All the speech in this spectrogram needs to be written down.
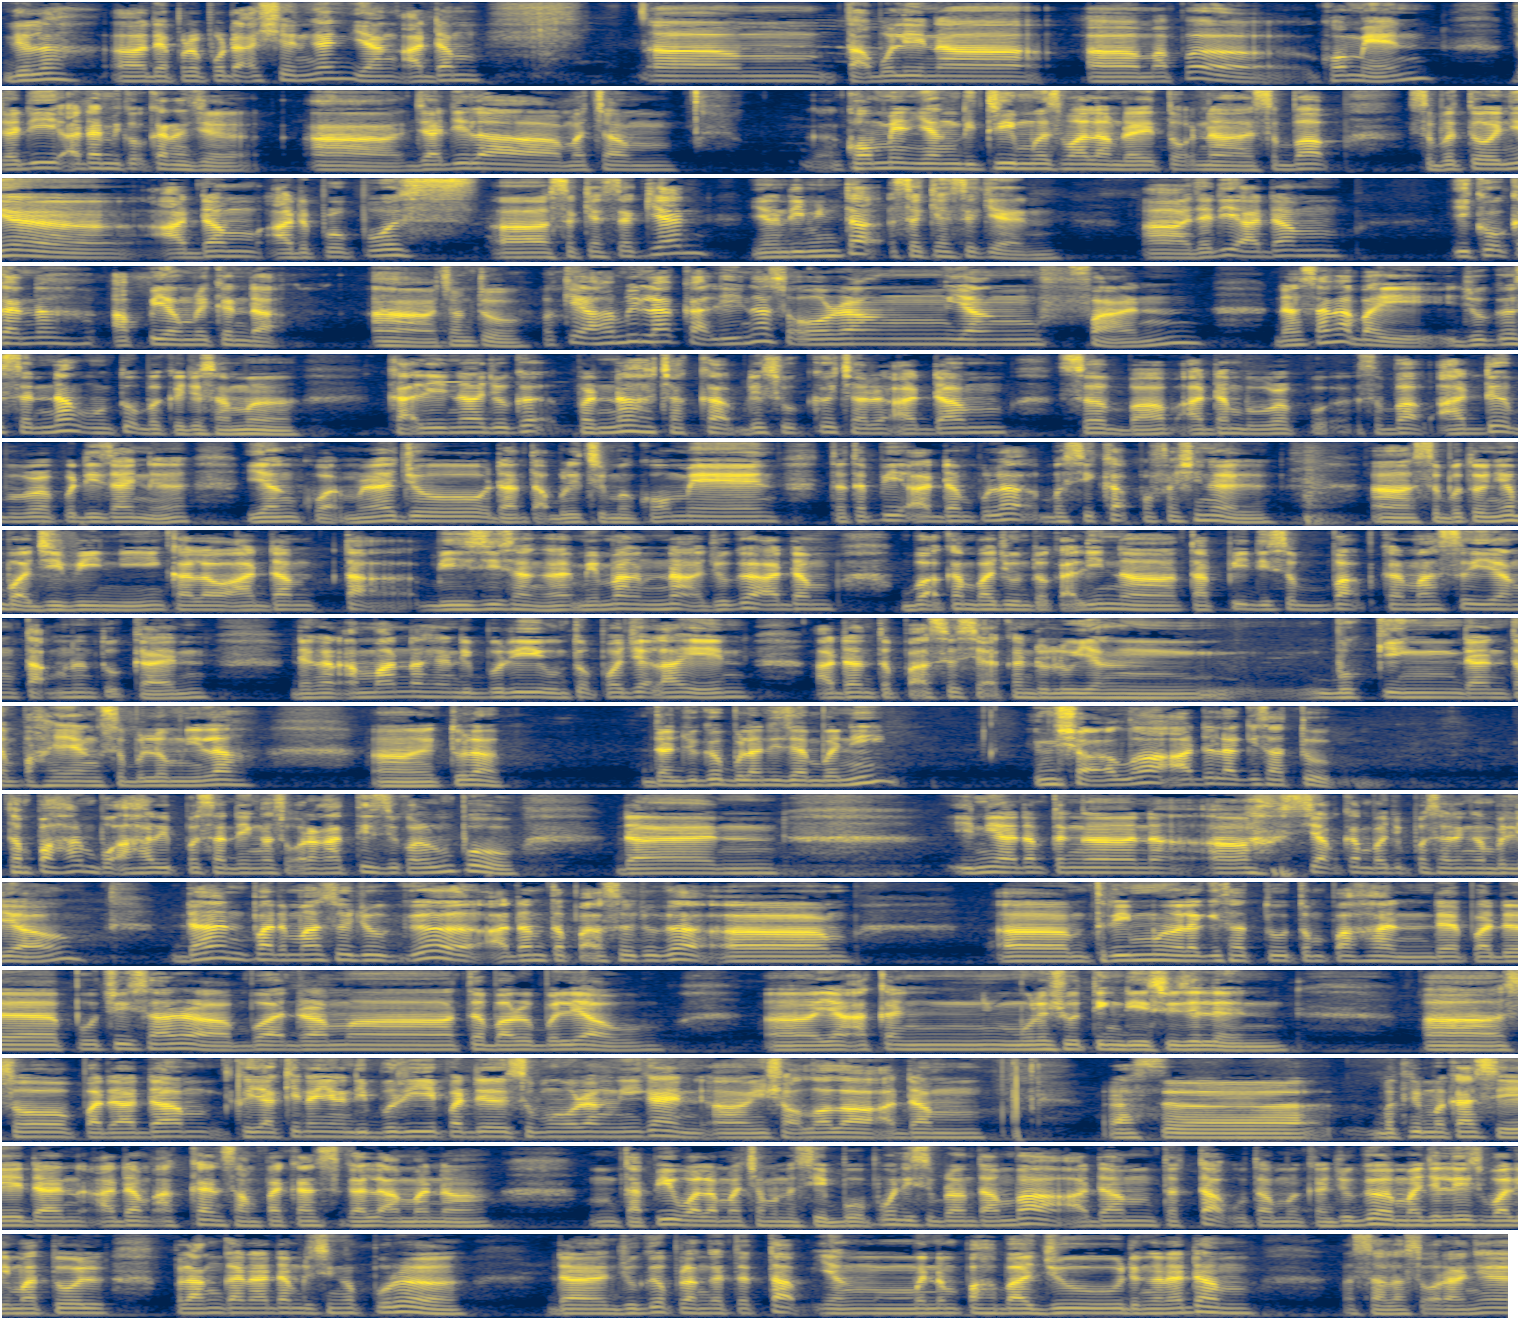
lah uh, daripada production kan yang Adam um, tak boleh nak um, apa komen jadi Adam ikutkan aja uh, jadilah macam komen yang diterima semalam dari Tok Na sebab sebetulnya Adam ada propose uh, sekian-sekian yang diminta sekian-sekian Ah, jadi Adam ikutkanlah apa yang mereka nak. Ah, macam tu. Okey, alhamdulillah Kak Lina seorang yang fun dan sangat baik, juga senang untuk bekerjasama. Kak Lina juga pernah cakap dia suka cara Adam sebab Adam beberapa sebab ada beberapa designer yang kuat merajuk dan tak boleh terima komen tetapi Adam pula bersikap profesional. Ha, sebetulnya buat GV ni kalau Adam tak busy sangat memang nak juga Adam buatkan baju untuk Kak Lina tapi disebabkan masa yang tak menentukan dengan amanah yang diberi untuk projek lain Adam terpaksa siapkan dulu yang booking dan tempah yang sebelum ni lah. Uh, itulah. Dan juga bulan Disember ni, insya-Allah ada lagi satu tempahan buat hari persandingan seorang artis di Kuala Lumpur. Dan ini Adam tengah nak uh, siapkan baju persandingan beliau. Dan pada masa juga Adam terpaksa juga um, um, terima lagi satu tempahan daripada Putri Sarah buat drama terbaru beliau uh, yang akan mula syuting di Switzerland. Uh, so pada Adam keyakinan yang diberi pada semua orang ni kan uh, insyaallah lah Adam rasa berterima kasih dan Adam akan sampaikan segala amanah. Hmm, tapi walau macam mana sibuk pun di seberang tambah Adam tetap utamakan juga majlis wali matul pelanggan Adam di Singapura dan juga pelanggan tetap yang menempah baju dengan Adam. Salah seorangnya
